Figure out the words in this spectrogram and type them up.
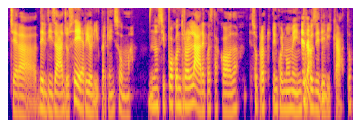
c'era del disagio serio lì, perché insomma non si può controllare questa cosa, soprattutto in quel momento esatto. così delicato.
